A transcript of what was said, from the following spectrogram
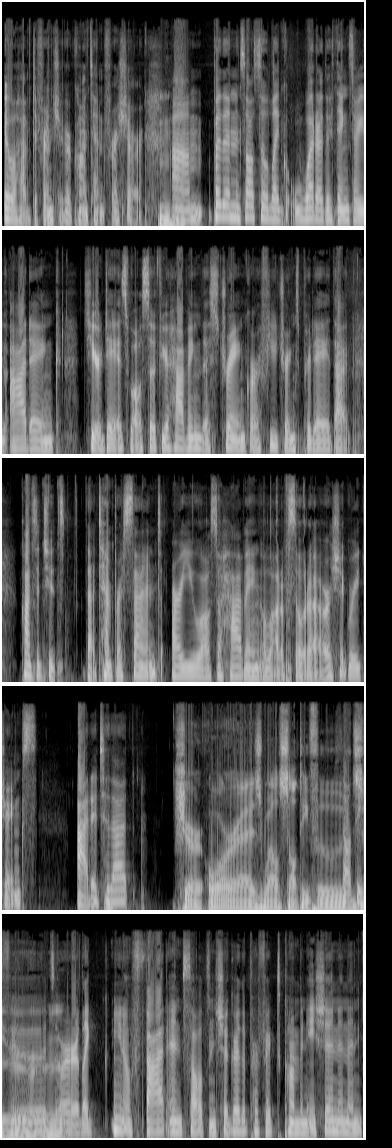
it will have different sugar content for sure. Um, but then it's also like, what other things are you adding to your day as well? So if you're having this drink or a few drinks per day that constitutes that 10%, are you also having a lot of soda or sugary drinks added to that? Sure. Or uh, as well, salty foods. Salty or, foods uh, or like, you know, fat and salt and sugar, the perfect combination. And then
